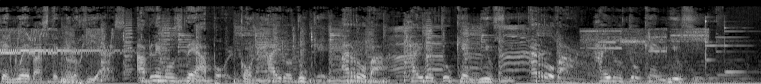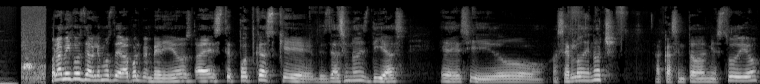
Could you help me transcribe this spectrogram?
de nuevas tecnologías. Hablemos de Apple con Jairo Duque. Arroba Jairo Duque Music. Arroba Jairo Duque Music. Hola amigos de Hablemos de Apple, bienvenidos a este podcast que desde hace unos días he decidido hacerlo de noche, acá sentado en mi estudio,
